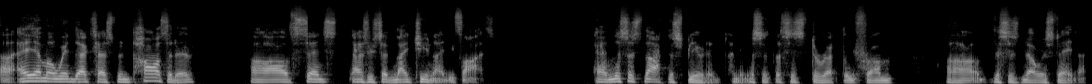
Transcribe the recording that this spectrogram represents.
uh, AMO index has been positive uh, since, as we said, 1995. And this is not disputed. I mean, this is, this is directly from, uh, this is NOAA's data.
